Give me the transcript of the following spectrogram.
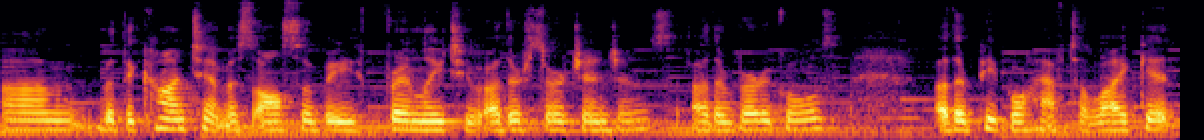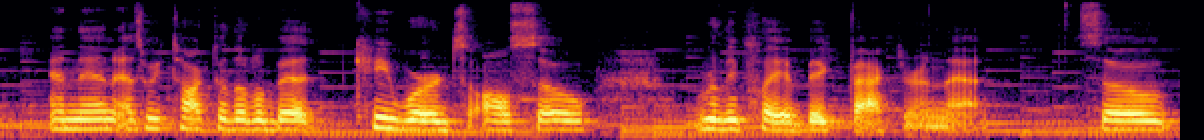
um, but the content must also be friendly to other search engines, other verticals. Other people have to like it. And then as we talked a little bit, keywords also really play a big factor in that. So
